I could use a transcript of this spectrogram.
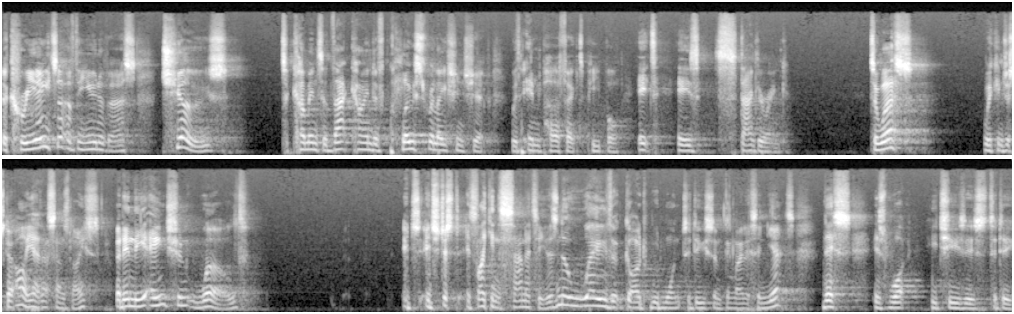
the creator of the universe, chose to come into that kind of close relationship with imperfect people. It is staggering. To us, we can just go, oh, yeah, that sounds nice. But in the ancient world, it's, it's just, it's like insanity. There's no way that God would want to do something like this. And yet, this is what he chooses to do.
